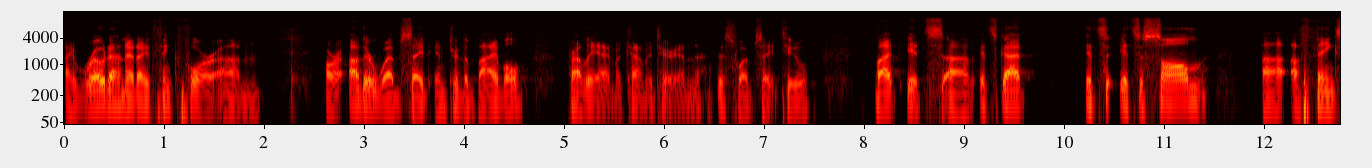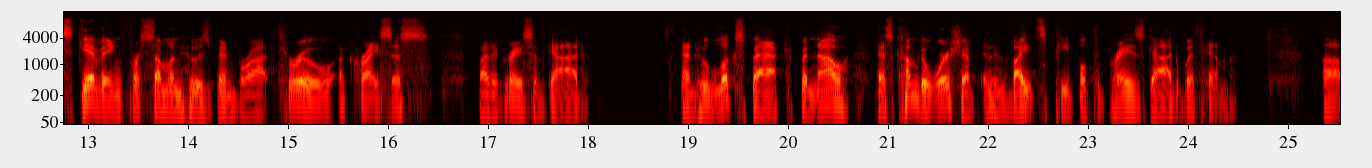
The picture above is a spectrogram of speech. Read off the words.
I wrote on it. I think for um, our other website, Enter the Bible. Probably I have a commentary on the, this website too, but it's uh, it's got it's it's a psalm uh, of thanksgiving for someone who's been brought through a crisis by the grace of God and who looks back, but now has come to worship and invites people to praise God with him uh,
